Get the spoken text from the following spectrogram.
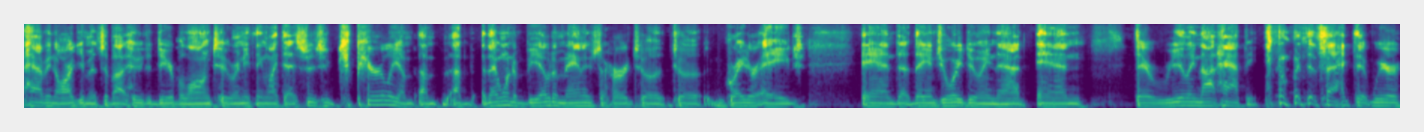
having arguments about who the deer belong to or anything like that. It's just purely a, a, a, they want to be able to manage the herd to a, to a greater age and uh, they enjoy doing that and they're really not happy with the fact that we're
